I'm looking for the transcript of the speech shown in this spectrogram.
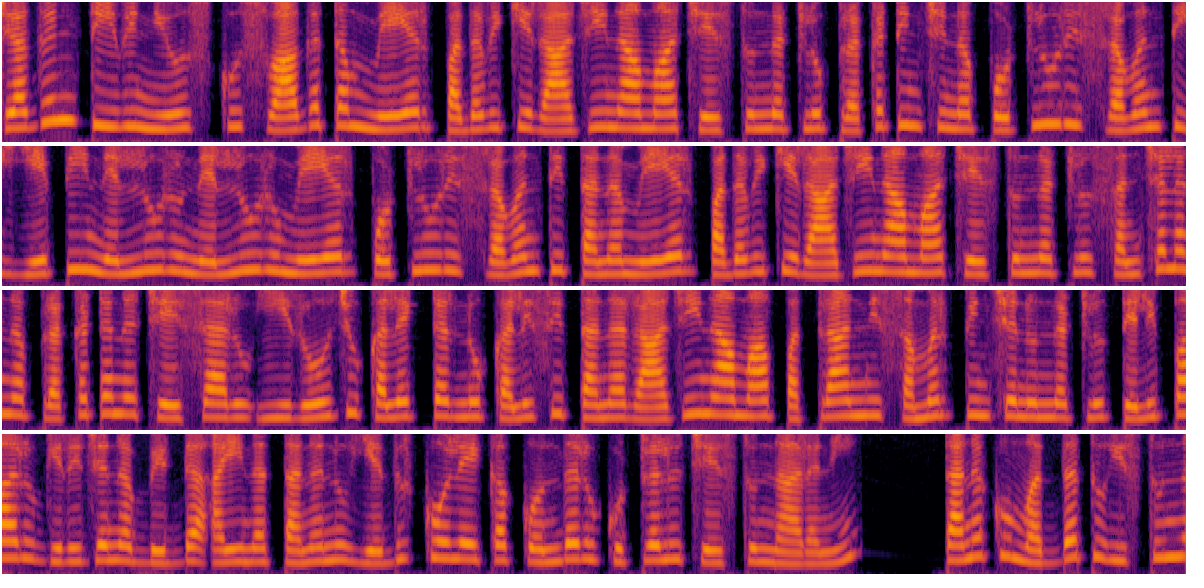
జగన్ టీవీ న్యూస్కు స్వాగతం. మేయర్ పదవికి రాజీనామా చేస్తున్నట్లు ప్రకటించిన పొట్లూరి స్రవంతి ఏపీ నెల్లూరు నెల్లూరు మేయర్ పొట్లూరి స్రవంతి తన మేయర్ పదవికి రాజీనామా చేస్తున్నట్లు సంచలన ప్రకటన చేశారు. ఈ రోజు కలెక్టర్ను కలిసి తన రాజీనామా పత్రాన్ని సమర్పించనున్నట్లు తెలిపారు. గిరిజన బిడ్డ అయిన తనను ఎదుర్కోలేక కొందరు కుట్రలు చేస్తున్నారని తనకు మద్దతు ఇస్తున్న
